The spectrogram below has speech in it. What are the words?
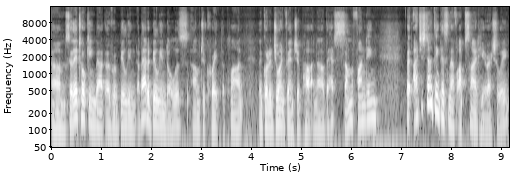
Um, so they're talking about over a billion, about a billion dollars um, to create the plant. They've got a joint venture partner. They have some funding, but I just don't think there's enough upside here. Actually,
